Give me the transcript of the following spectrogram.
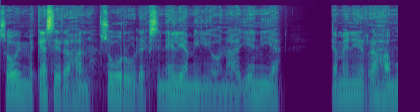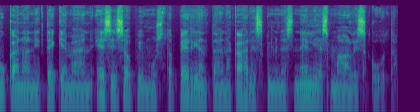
Soimme käsirahan suuruudeksi neljä miljoonaa jeniä ja menin raha mukanani tekemään esisopimusta perjantaina 24. maaliskuuta.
